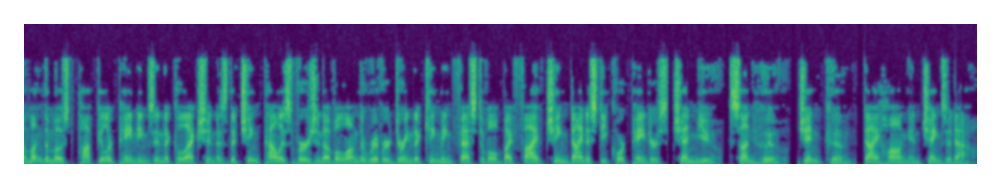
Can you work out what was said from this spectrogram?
Among the most popular paintings in the collection is the Qing Palace version of Along the River during the Qingming Festival by five Qing dynasty court painters Chen Mu, Sun Hu, Jin Kun, Dai Hong and Cheng Zhidao.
